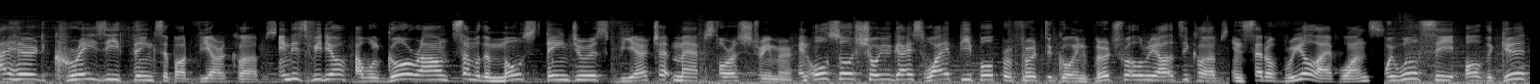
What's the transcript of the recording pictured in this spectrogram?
I heard crazy things about VR clubs. In this video, I will go around some of the most dangerous VR chat maps for a streamer and also show you guys why people prefer to go in virtual reality clubs instead of real life ones. We will see all the good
